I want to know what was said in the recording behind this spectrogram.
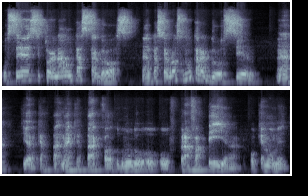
você se tornar um casca-grossa. Né? Um casca-grossa não é um cara grosseiro, né? que, é, que, ataca, né? que ataca, fala todo mundo, ou, ou bravateia a qualquer momento.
